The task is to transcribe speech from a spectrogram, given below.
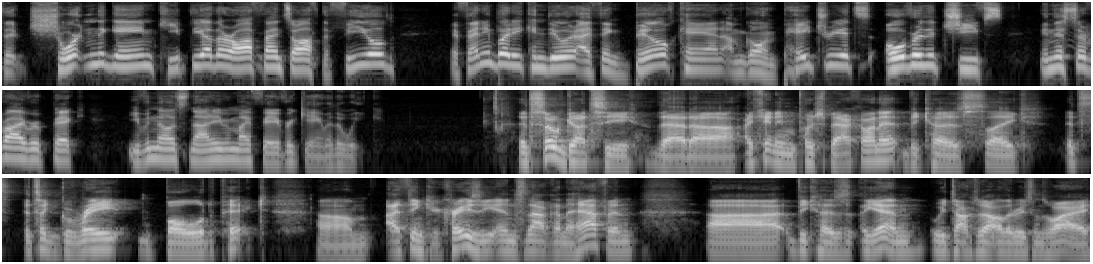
That shorten the game, keep the other offense off the field. If anybody can do it, I think Bill can. I'm going Patriots over the Chiefs in the survivor pick, even though it's not even my favorite game of the week. It's so gutsy that uh, I can't even push back on it because, like, it's it's a great bold pick. Um, I think you're crazy, and it's not going to happen uh, because again, we talked about all the reasons why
